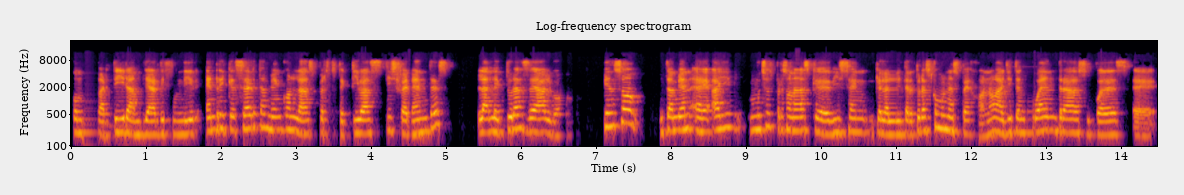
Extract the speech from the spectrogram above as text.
compartir, ampliar, difundir, enriquecer también con las perspectivas diferentes las lecturas de algo. Pienso también, eh, hay muchas personas que dicen que la literatura es como un espejo, ¿no? Allí te encuentras y puedes eh,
